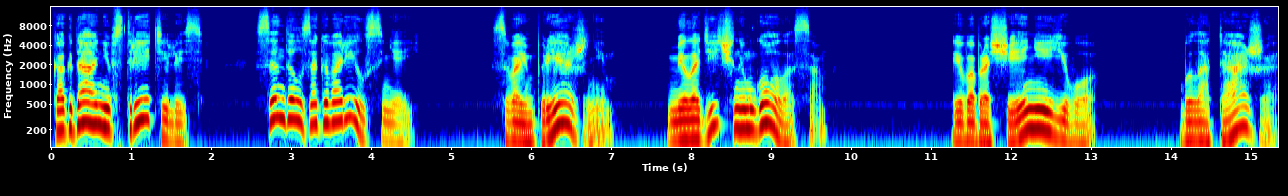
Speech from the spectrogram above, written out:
Когда они встретились, Сэндл заговорил с ней своим прежним мелодичным голосом, и в обращении его была та же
